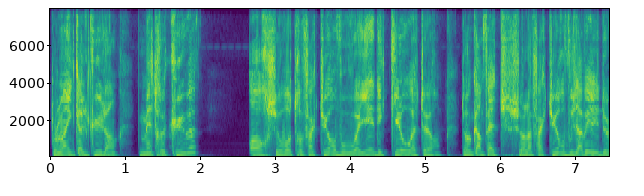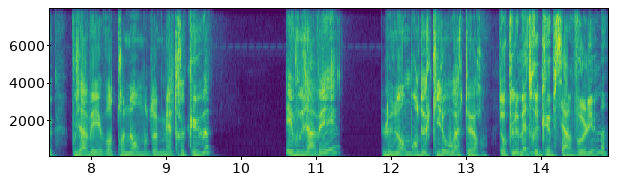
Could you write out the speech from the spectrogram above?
Pour le moment, il calcule en mètres cubes. Or, sur votre facture, vous voyez des kilowattheures. Donc, en fait, sur la facture, vous avez les deux. Vous avez votre nombre de mètres cubes et vous avez le nombre de kilowattheures. Donc le mètre cube, c'est un volume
